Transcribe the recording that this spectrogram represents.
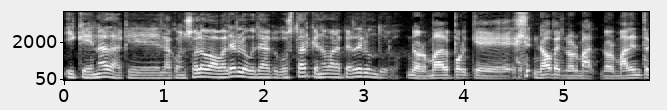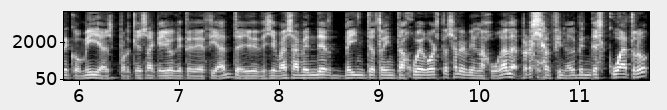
y que nada, que la consola va a valer lo que tenga que costar, que no van a perder un duro. normal porque, no, a ver, normal, normal entre comillas, porque es aquello que te decía antes. Si vas a vender 20 o 30 juegos, te sale bien la jugada, pero si al final vendes 4,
